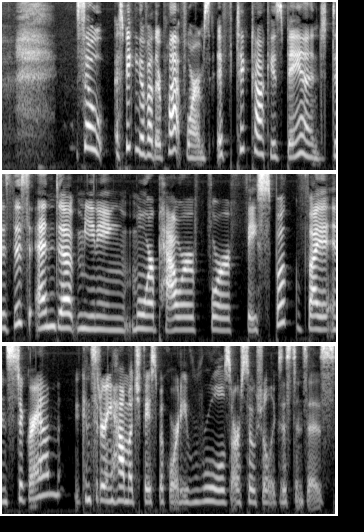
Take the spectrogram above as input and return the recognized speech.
So, speaking of other platforms, if TikTok is banned, does this end up meaning more power for Facebook via Instagram, considering how much Facebook already rules our social existences?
